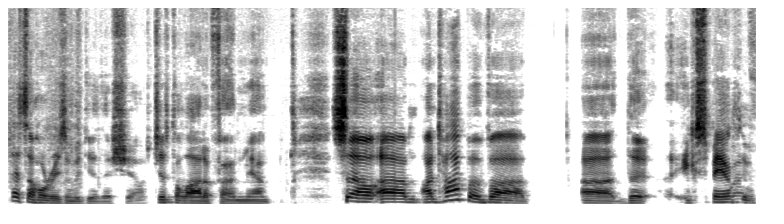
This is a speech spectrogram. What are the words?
that's the whole reason we do this show. It's just a lot of fun, man. So, um, on top of uh, uh, the expansive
